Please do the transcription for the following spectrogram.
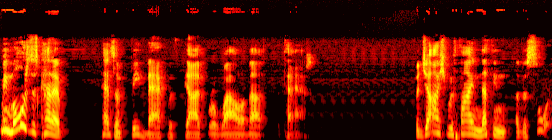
I mean, Moses kind of had some feedback with God for a while about the task. But Joshua would find nothing of the sort.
